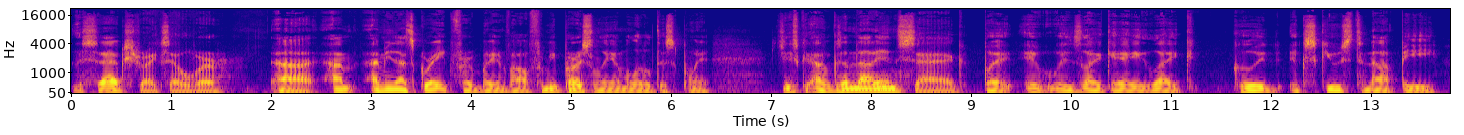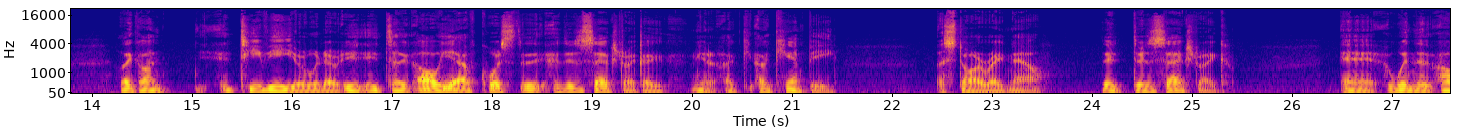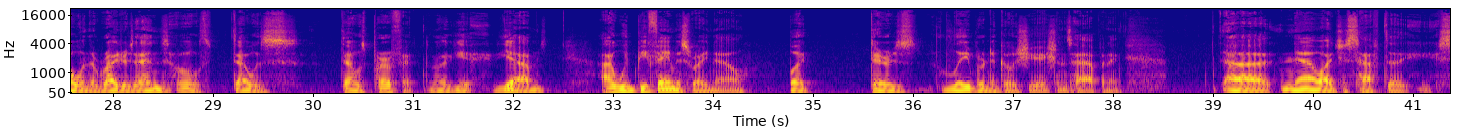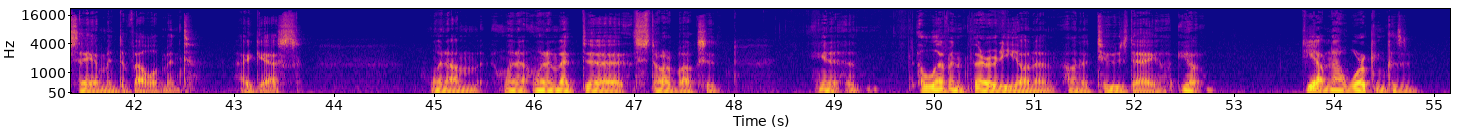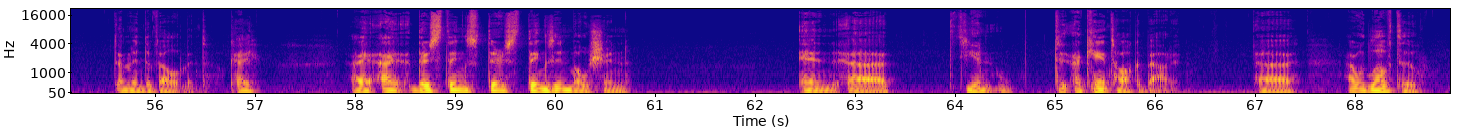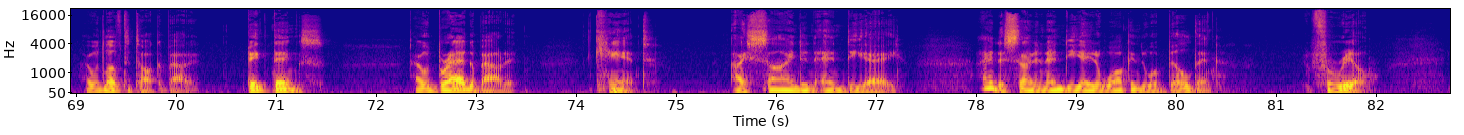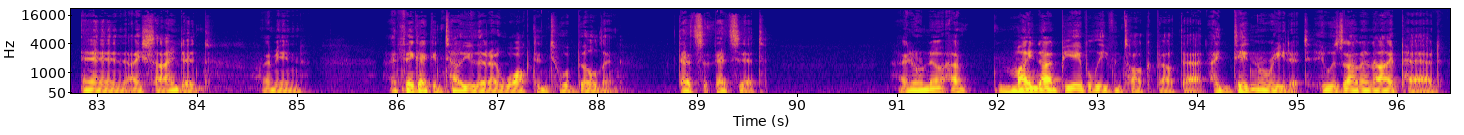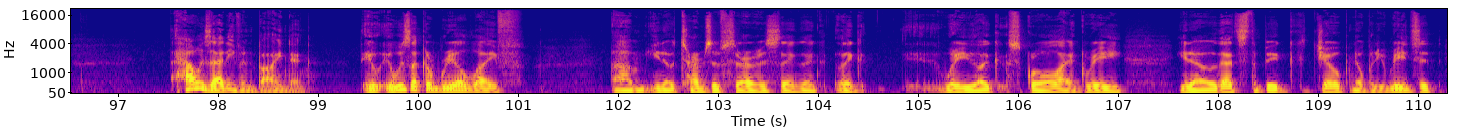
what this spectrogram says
the SAG strike's over. Uh, I'm, I mean, that's great for everybody involved. For me personally, I'm a little disappointed, just because I'm not in SAG, but it was like a like good excuse to not be like on TV or whatever. It, it's like, oh yeah, of course, there's a SAG strike. I, you know, I, I can't be a star right now. There, there's a SAG strike, and when the oh when the writers end, oh that was that was perfect. I'm like yeah, yeah, I'm, I would be famous right now, but there's labor negotiations happening. Uh, now I just have to say I'm in development, I guess. When I'm when I, when I'm at uh, Starbucks at you know eleven thirty on a on a Tuesday, you know, yeah, I'm not working because I'm in development. Okay, I I there's things there's things in motion, and uh, you I can't talk about it. Uh, I would love to. I would love to talk about it. Big things. I would brag about it. Can't. I signed an NDA. I had to sign an NDA to walk into a building. For real. And I signed it. I mean, I think I can tell you that I walked into a building. That's that's it. I don't know. I might not be able to even talk about that. I didn't read it. It was on an iPad. How is that even binding? it, it was like a real life um, you know, terms of service thing, like like where you like scroll, I agree, you know, that's the big joke. Nobody reads it.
